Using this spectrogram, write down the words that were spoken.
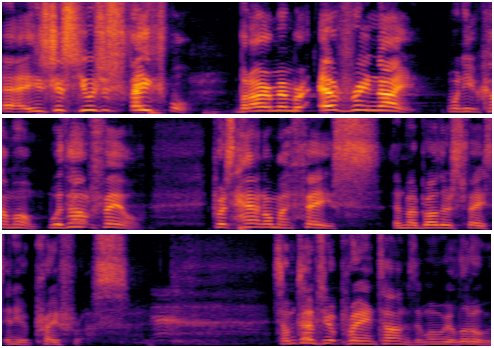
uh, he's just, he was just faithful. But I remember every night when he'd come home, without fail, he put his hand on my face and my brother's face, and he would pray for us. Sometimes he would pray in tongues, and when we were little,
